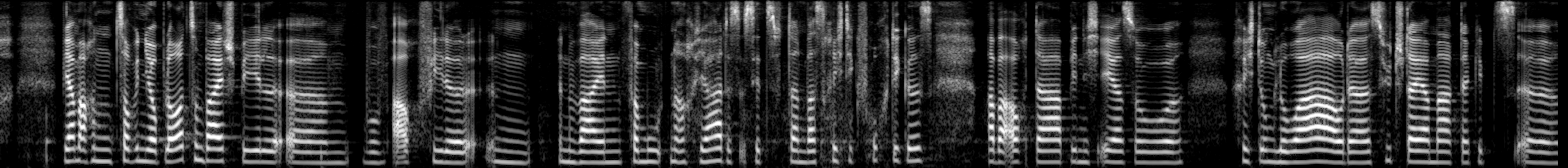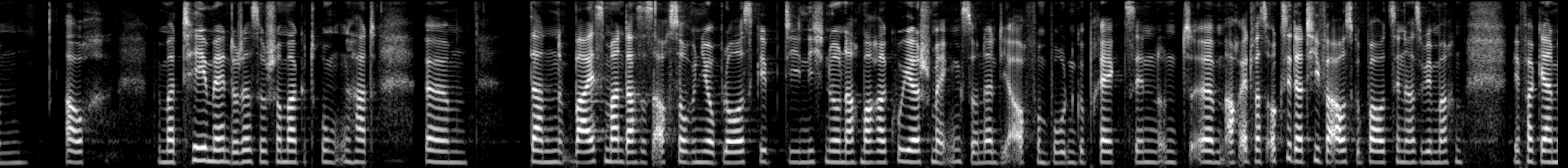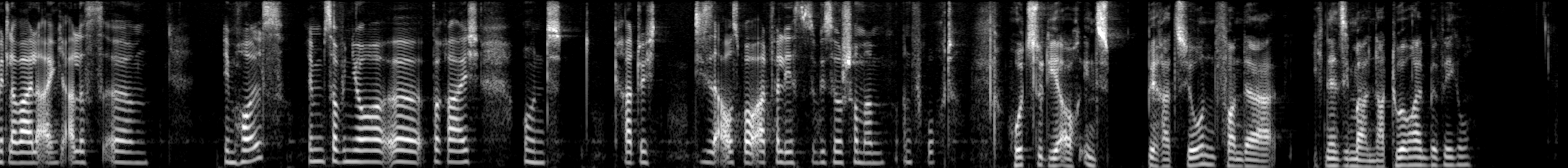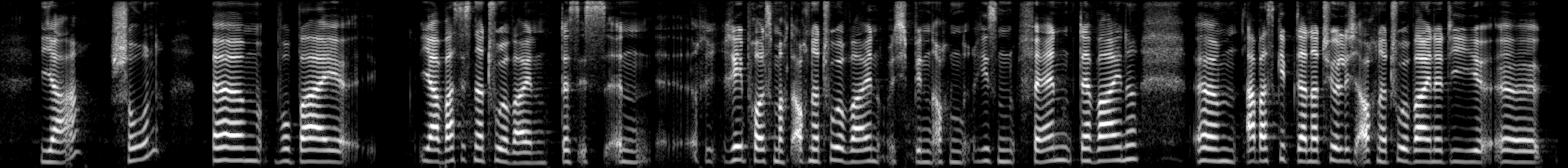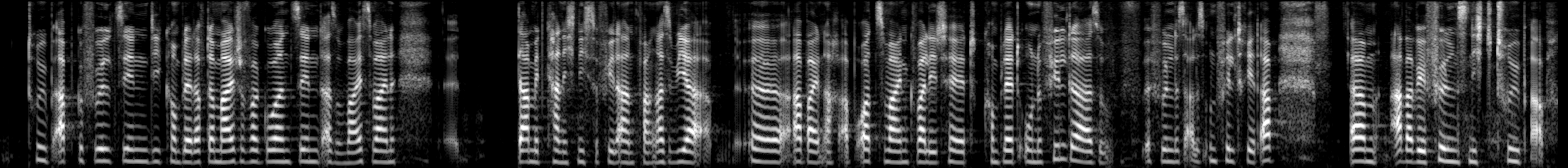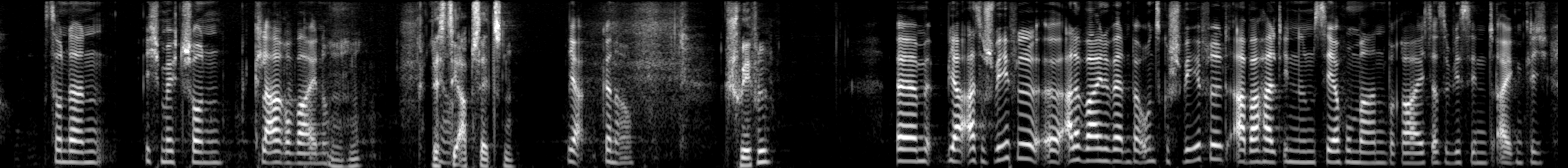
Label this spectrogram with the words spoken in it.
wir haben auch einen Sauvignon Blanc zum Beispiel, ähm, wo auch viele einen Wein vermuten, ach ja, das ist jetzt dann was richtig Fruchtiges. Aber auch da bin ich eher so Richtung Loire oder Südsteiermark, da gibt es ähm, auch, wenn man Teement oder so schon mal getrunken hat, ähm, dann weiß man, dass es auch Sauvignon Blancs gibt, die nicht nur nach Maracuja schmecken, sondern die auch vom Boden geprägt sind und ähm, auch etwas oxidativer ausgebaut sind. Also wir machen, wir vergären mittlerweile eigentlich alles ähm, im Holz, im Sauvignon-Bereich äh, und gerade durch diese Ausbauart verlierst du sowieso schon mal an Frucht. Holst du dir auch Inspiration von der, ich nenne sie mal Naturweinbewegung? Ja, schon. Ähm, wobei ja, was ist Naturwein? Das ist ein Rebholz macht auch Naturwein. Ich bin auch ein Riesenfan der Weine. Ähm, aber es gibt da natürlich auch Naturweine, die äh, trüb abgefüllt sind, die komplett auf der Maische vergoren sind, also Weißweine. Damit kann ich nicht so viel anfangen. Also wir äh, arbeiten nach Abortsweinqualität komplett ohne Filter, also wir füllen das alles unfiltriert ab. Ähm, aber wir füllen es nicht trüb ab, sondern ich möchte schon klare Weine. Mhm. Lässt ja. sie absetzen. Ja, genau. Schwefel? Ähm, ja, also Schwefel, äh, alle Weine werden bei uns geschwefelt, aber halt in einem sehr humanen Bereich. Also wir sind eigentlich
